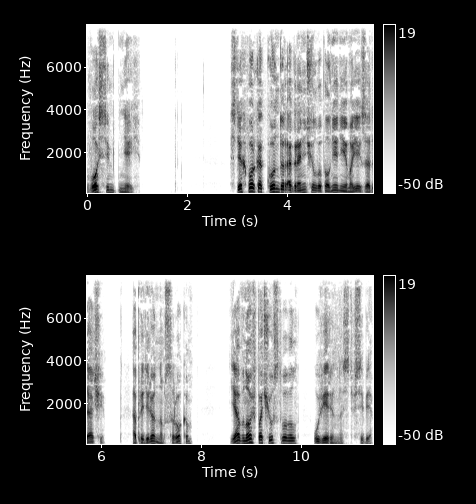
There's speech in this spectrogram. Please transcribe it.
Восемь дней. С тех пор, как Кондор ограничил выполнение моей задачи определенным сроком, я вновь почувствовал уверенность в себе.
